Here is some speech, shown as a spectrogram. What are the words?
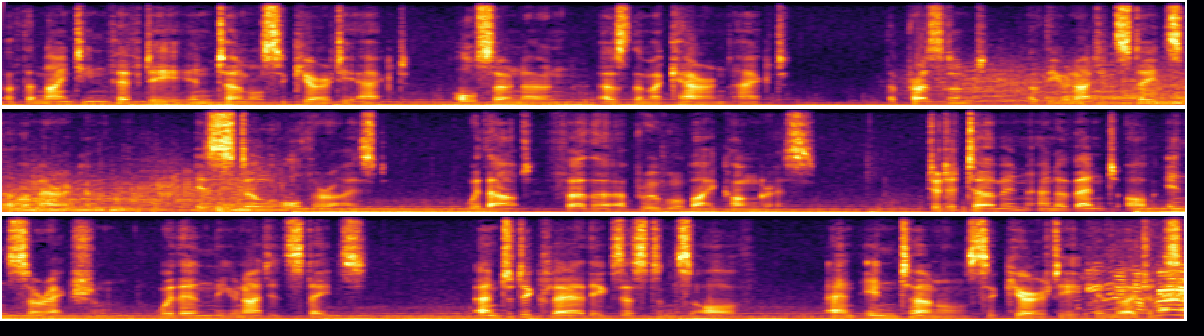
of the 1950 Internal Security Act, also known as the McCarran Act, the President of the United States of America is still authorized, without further approval by Congress, to determine an event of insurrection within the United States and to declare the existence of an internal security emergency.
